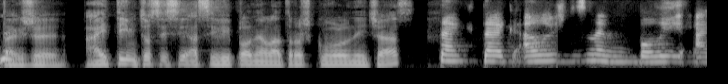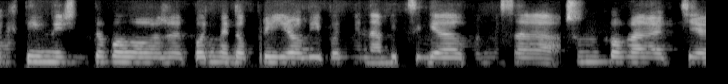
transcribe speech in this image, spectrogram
Takže aj týmto si si asi vyplňala trošku voľný čas? Tak, tak, ale vždy sme boli aktívni, že to bolo, že poďme do prírody, poďme na bicykel, poďme sa čunkovať, e,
